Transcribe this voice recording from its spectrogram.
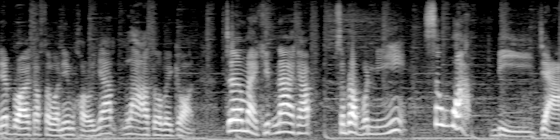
เรียบร้อยครับสวันนี้ผมขออนุญาตลาตัวไปก่อน เจอกันใหม่คลิปหน้าครับสำหรับวันนี้ สวัสดีจ้า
